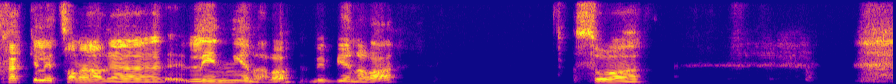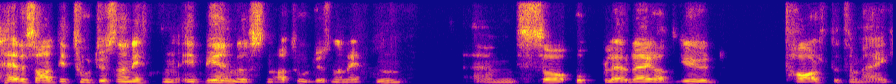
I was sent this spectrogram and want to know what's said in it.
trekke litt sånn her eh, linjene, da. Vi begynner der så er det sånn at i 2019, i begynnelsen av 2019, så opplevde jeg at Gud talte til meg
